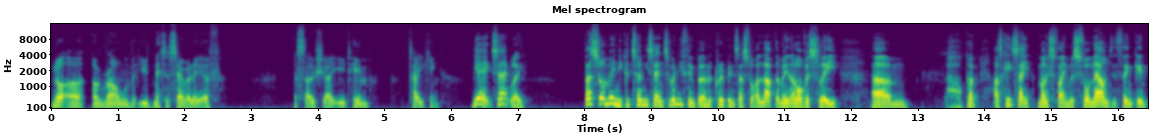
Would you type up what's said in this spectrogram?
not a, a role that you'd necessarily have associated him taking. Yeah, exactly. That's what I mean. He could turn his hand to anything, Bernard Cribbins. That's what I loved. I mean, obviously, um, oh god, I was keep saying most famous for. Now I'm thinking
